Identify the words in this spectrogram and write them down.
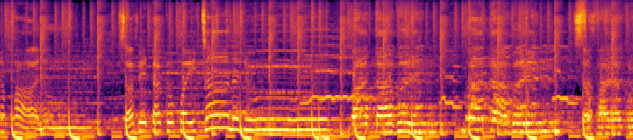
नफालौँ सभ्यताको पहिचान दिउँ वातावरण वातावरण सफाराको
